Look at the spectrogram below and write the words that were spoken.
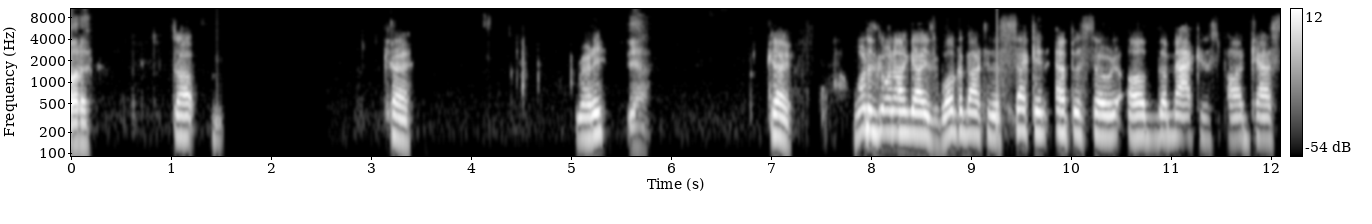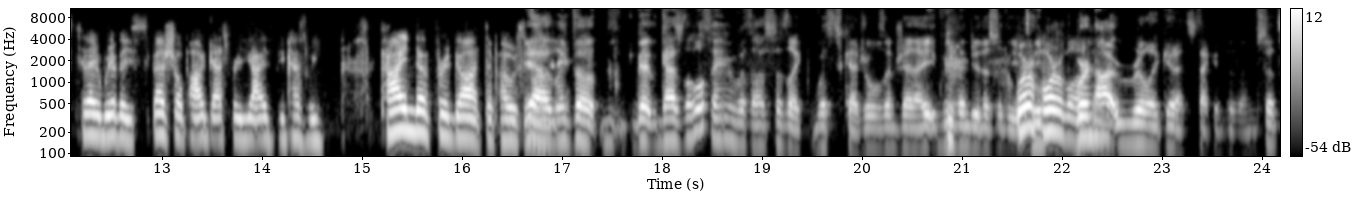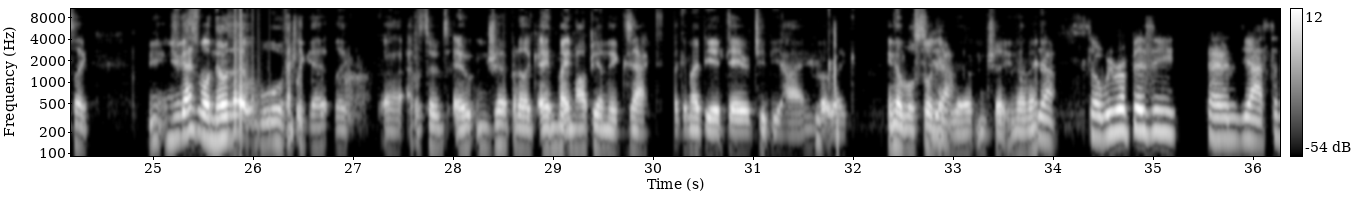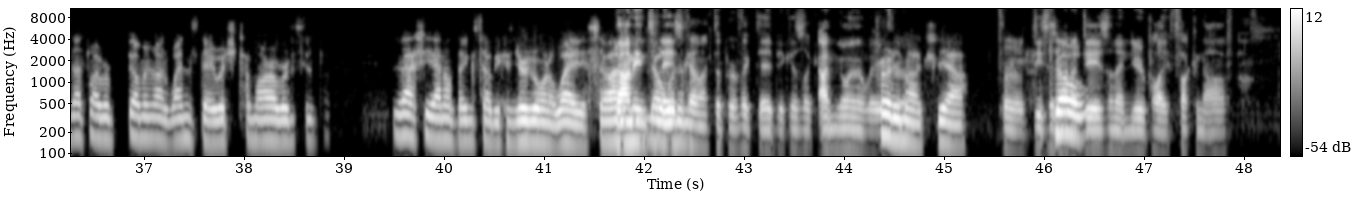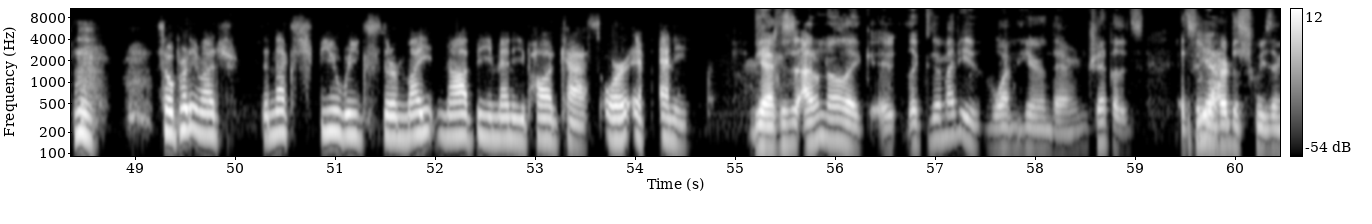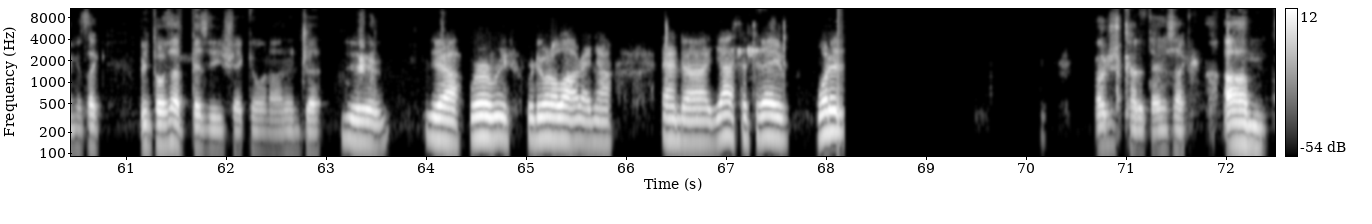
But Stop. Okay. Ready? yeah, Okay. What is going on, guys? Welcome back to the second episode of the Macus podcast. Today we have a special podcast for you guys because we kind of forgot to post. yeah, one. like the, the guys, the whole thing with us is like with schedules and shit. I, we even do this with you. we're horrible. We're not really good at sticking to them, so it's like you, guys will know that we'll eventually get like uh, episodes out and shit, but like it might not be on the exact. Like it might be a day or two behind, but like you know we'll still get it out and shit. You know what I mean? Yeah. So we were busy, and yeah, so that's why we're filming on Wednesday, which tomorrow we're just gonna. Put... Actually, I don't think so because you're going away. So I No, I mean know today's kind of like the perfect day because like I'm going away pretty for, much, yeah. for a decent So- amount of days, and then you're probably fucking off. so pretty much the next few weeks there might not be many podcasts, or if any. Yeah, because I don't know, like, it, like there might be one here and there and shit, but it's it's gonna Yeah. be hard to squeeze in. It's like we both have busy shit going on and shit. Yeah, yeah, we're we- we're doing a lot right now, and uh, yeah. So today, what is I'll just cut it there a sec. Um,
